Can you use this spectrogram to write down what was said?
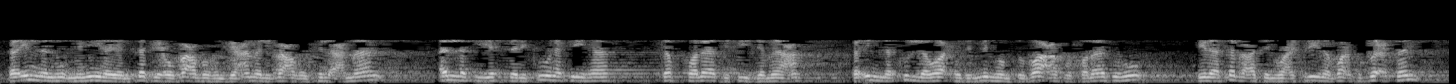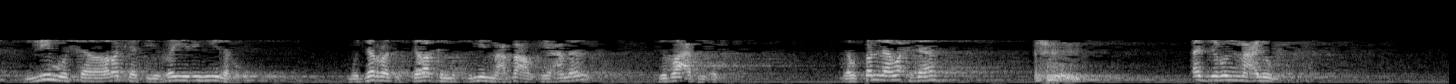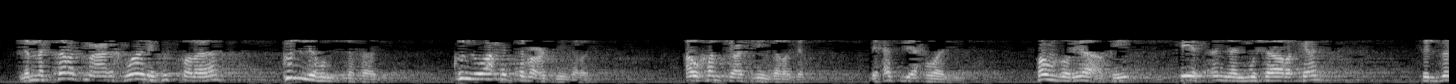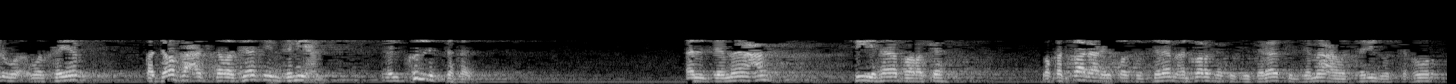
فإن المؤمنين ينتفع بعضهم بعمل بعض في الأعمال التي يشتركون فيها كالصلاة في جماعة فإن كل واحد منهم تضاعف صلاته إلى سبعة وعشرين ضعفا لمشاركة غيره له. مجرد اشتراك المسلمين مع بعض في عمل يضاعف الأجر. لو صلى وحده أجر معلوم. لما اشترك مع إخوانه في الصلاة كلهم استفادوا. كل واحد 27 درجة أو 25 درجة بحسب أحوالهم فانظر يا أخي كيف أن المشاركة في البر والخير قد رفعت درجاتهم جميعا. الكل استفاد. الجماعة فيها بركة. وقد قال عليه الصلاة والسلام البركة في ثلاث الجماعة والسريد والسحور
